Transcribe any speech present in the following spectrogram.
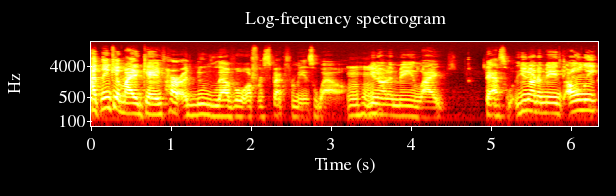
I think it might have gave her a new level of respect for me as well. Mhm. You know what I mean? Like that's you know what I mean. Only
